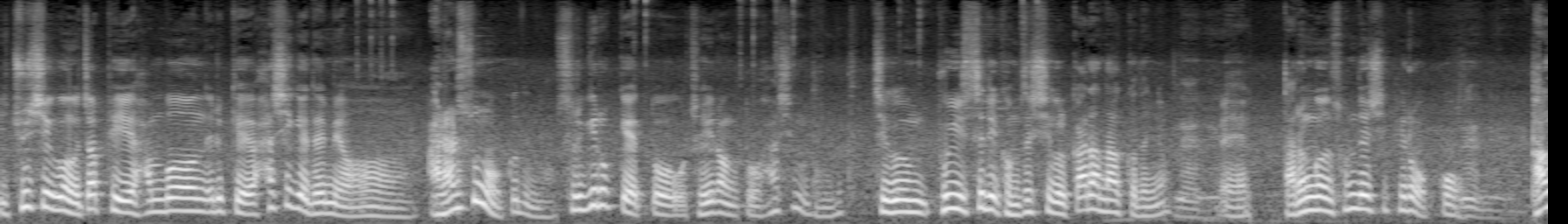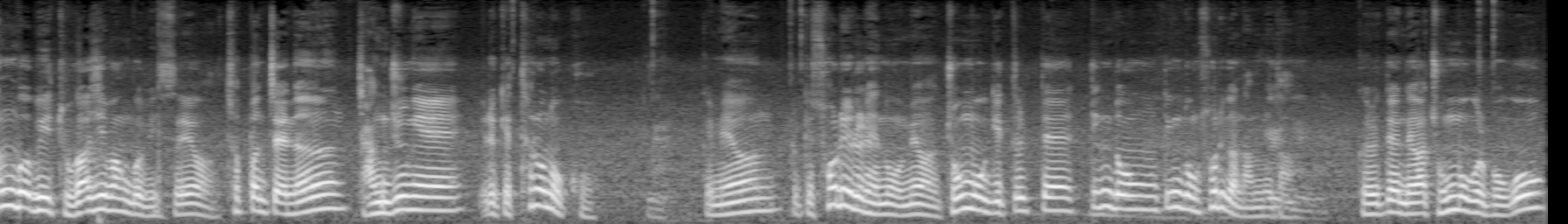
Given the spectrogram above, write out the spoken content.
이 주식은 어차피 한번 이렇게 하시게 되면 안 할 수는 없거든요. 슬기롭게 또 저희랑 또 하시면 됩니다. 지금 V3 검색식을 깔아놨거든요. 네네. 예, 다른 건 손대실 필요 없고 네네. 방법이 두 가지 방법이 있어요. 첫 번째는 장중에 이렇게 틀어놓고 네. 그러면 이렇게 소리를 해놓으면 종목이 뜰 때 띵동 띵동 소리가 납니다. 네네. 그럴 때 내가 종목을 보고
